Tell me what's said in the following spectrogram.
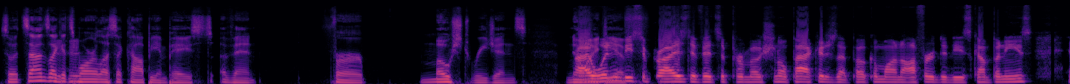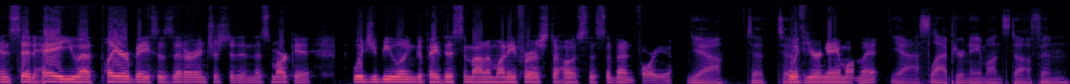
So it sounds like it's Mhm. more or less a copy and paste event for most regions. No I wouldn't be surprised if it's a promotional package that Pokemon offered to these companies and said, "Hey, you have player bases that are interested in this market. Would you be willing to pay this amount of money for us to host this event for you yeah, to to with your name on it?" yeah, slap your name on stuff and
